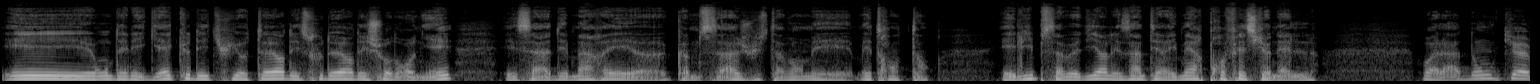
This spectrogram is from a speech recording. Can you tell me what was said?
Et on déléguait que des tuyauteurs, des soudeurs, des chaudronniers. Et ça a démarré comme ça, juste avant mes, mes 30 ans. Et LIP, ça veut dire les intérimaires professionnels. Voilà, donc euh,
